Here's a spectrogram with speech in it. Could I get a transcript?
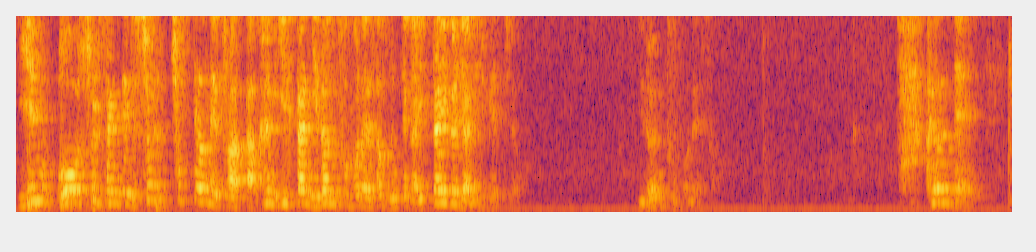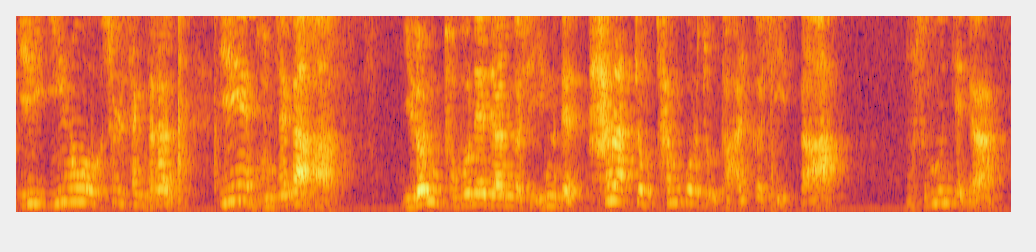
인 오 술생들이 술, 축 때문에 들어왔다. 그럼 일단 이런 부분에서 문제가 있다 이걸 이야기해 주겠죠. 이런 부분에서. 자 그런데 이 인오 술생들은 이 문제가 이런 부분에 대한 것이 있는데 하나 좀 참고로 좀 더 알 것이 있다. 무슨 문제냐?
